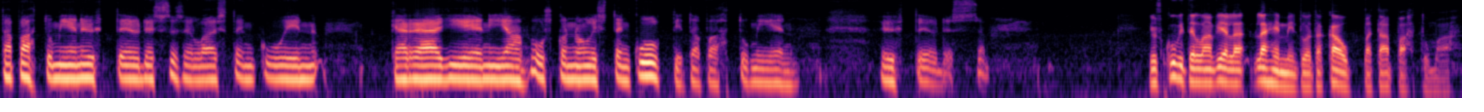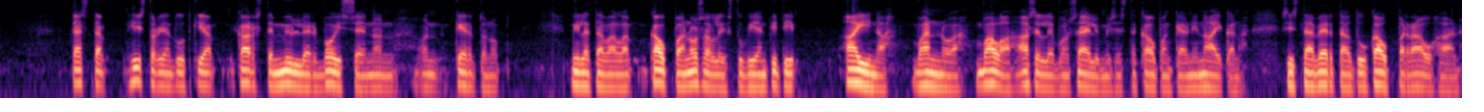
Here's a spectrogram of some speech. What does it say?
tapahtumien yhteydessä sellaisten kuin käräjien ja uskonnollisten kulttitapahtumien yhteydessä. Jos kuvitellaan vielä lähemmin tuota kauppatapahtumaa, tästä historian tutkija Karsten Müller Boisen on, on kertonut, millä tavalla kauppaan osallistuvien piti aina vannoa vala aselevon säilymisestä kaupankäynnin aikana. Siis tämä vertautuu kaupparauhaan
